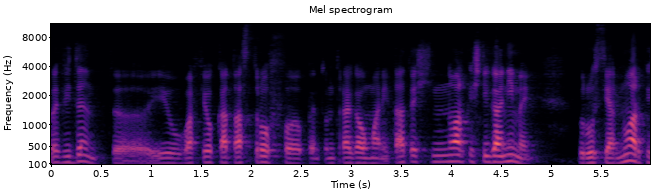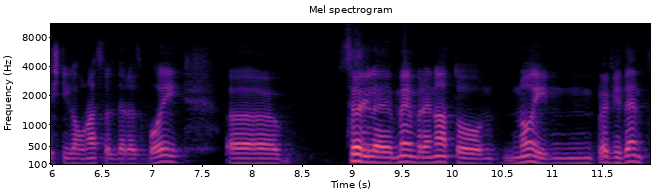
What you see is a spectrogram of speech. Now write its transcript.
evident, ar fi o catastrofă pentru întreaga umanitate și nu ar câștiga nimeni. Rusia nu ar câștiga un astfel de război. Țările membre NATO, noi, evident,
